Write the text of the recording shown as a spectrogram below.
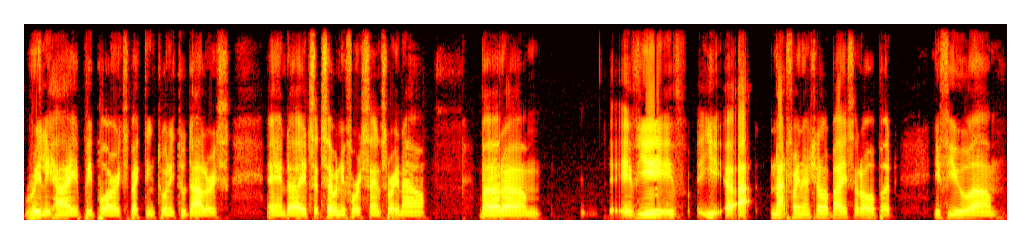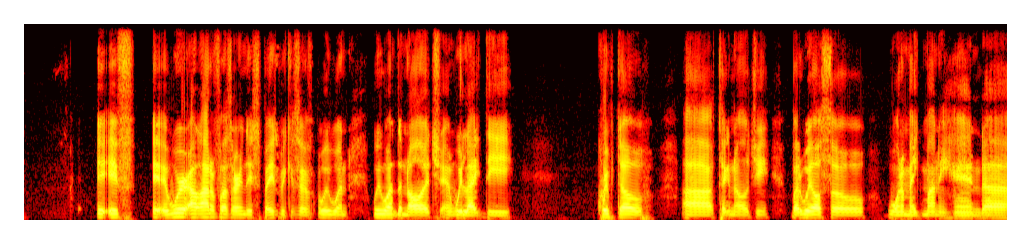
really high. People are expecting $22 and uh, it's at 74 cents right now. But um, if you, if you, uh, not financial advice at all, but if you um if, we're a lot of us are in this space because of we want we want the knowledge and we like the crypto uh, technology, but we also want to make money and uh,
